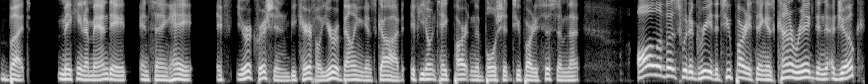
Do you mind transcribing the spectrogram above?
but making a mandate and saying, "Hey, if you're a Christian, be careful. You're rebelling against God if you don't take part in the bullshit two-party system that all of us would agree the two-party thing is kind of rigged and a joke,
